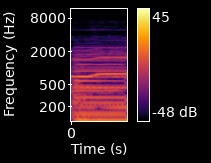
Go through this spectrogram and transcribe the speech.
Bye.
